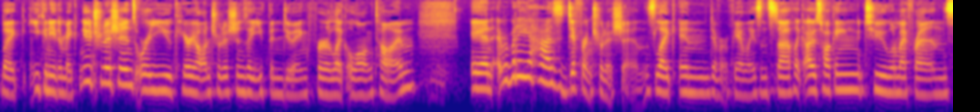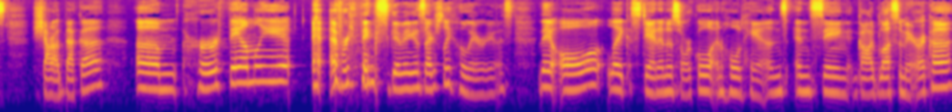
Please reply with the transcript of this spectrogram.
like you can either make new traditions or you carry on traditions that you've been doing for like a long time. And everybody has different traditions, like in different families and stuff. Like I was talking to one of my friends, shout out Becca. Um, her family every Thanksgiving is actually hilarious. They all like stand in a circle and hold hands and sing God Bless America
